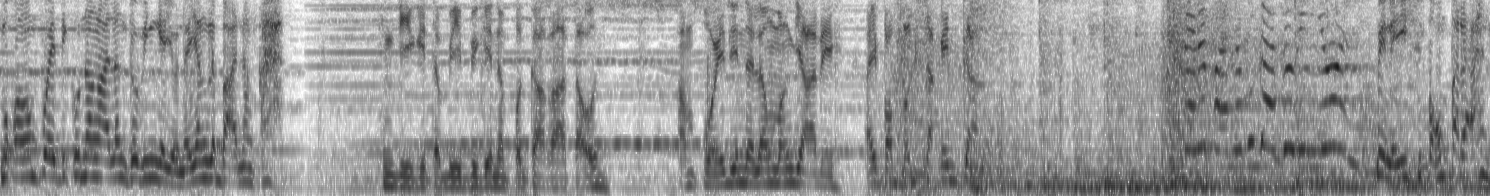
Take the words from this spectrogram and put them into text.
Mukhang ang pwede ko na nga lang gawin ngayon ay ang labanan ka. hindi kita bibigyan ng pagkakataon. Ang pwede na lang mangyari ay pabagsakin ka. Pero paano mo gagawin yun? May naisip akong paraan.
